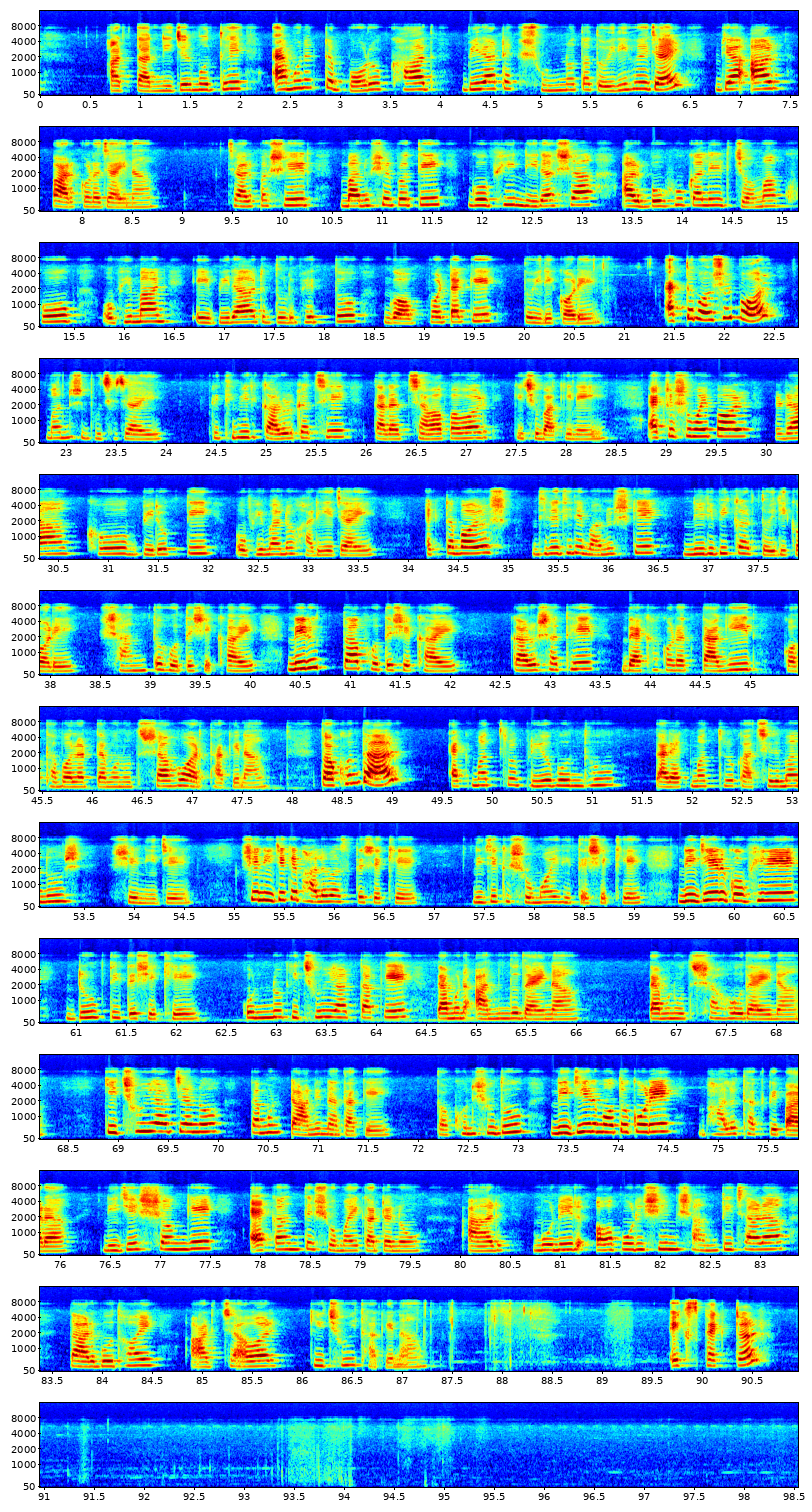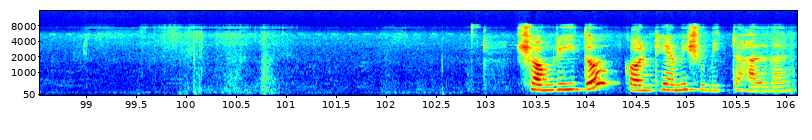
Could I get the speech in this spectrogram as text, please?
আর তার নিজের মধ্যে এমন একটা বড় খাদ, বিরাট এক শূন্যতা তৈরি হয়ে যায় যা আর পার করা যায় না। চারপাশের মানুষের প্রতি গভীর নিরাশা আর বহুকালের জমা ক্ষোভ, অভিমান এই বিরাট দুর্ভেদ্য গহ্বরটাকে তৈরি করে। একটা বয়সের পর মানুষ বুঝে যায়, পৃথিবীর কারোর কাছে তারা চাওয়া পাওয়ার কিছু বাকি নেই। একটা সময় পর রাগ, ক্ষোভ, বিরক্তি, অভিমানও হারিয়ে যায়। একটা বয়স ধীরে ধীরে মানুষকে নির্বিকার তৈরি করে, শান্ত হতে শেখায়, নিরুত্তাপ হতে শেখায়। কারও সাথে দেখা করার তাগিদ, কথা বলার তেমন উৎসাহ আর থাকে না। তখন তার একমাত্র প্রিয় বন্ধু, তার একমাত্র কাছের মানুষ সে নিজে। সে নিজেকে ভালোবাসতে শেখে। নিজেকে সময় দিতে শেখে, নিজের গভীরে ডুব দিতে শেখে। অন্য কিছুই আর তাকে তেমন আনন্দ দেয় না, তেমন উৎসাহ দেয় না। কিছুই আর যেন তেমন টানে না তাকে। তখন শুধু নিজের মতো করে ভালো থাকতে পারা, নিজের সঙ্গে একান্তে সময় কাটানো। আর মনের অপরিসীম শান্তি ছাড়া তার বোধ হয় আর চাওয়ার কিছুই থাকে না। এক্সপেক্টার সংগৃহীত কণ্ঠে আমি সুমিত্রা হালদার।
